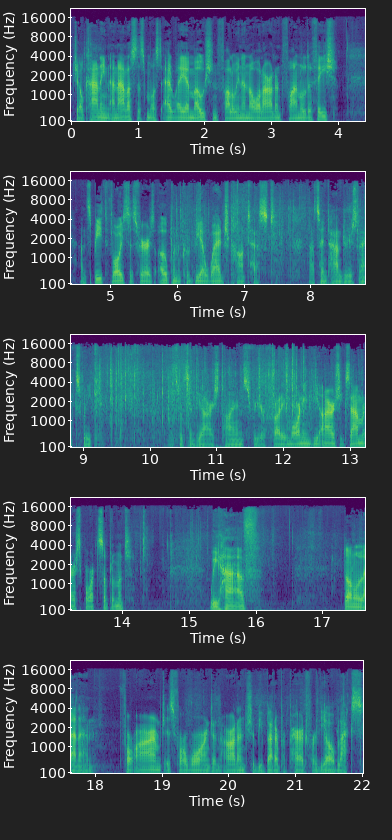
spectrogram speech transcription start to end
Joe Canning analysis must outweigh emotion following an All Ireland final defeat. And Spieth voices fears Open could be a wedge contest at St Andrews next week. That's what's in the Irish Times for your Friday morning. The Irish Examiner Sports Supplement. We have Donal Lenihan. Forearmed is forewarned, and Ireland should be better prepared for the All Blacks.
